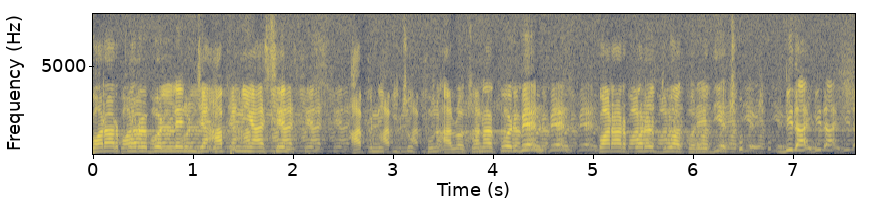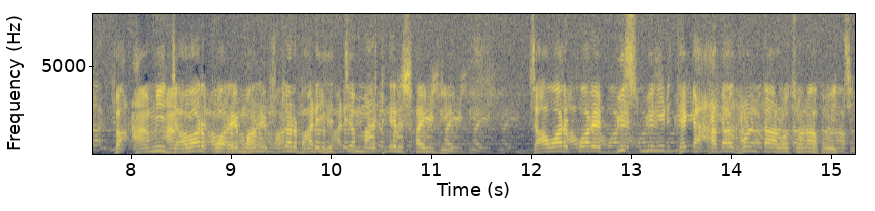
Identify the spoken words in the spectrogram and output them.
করার পরে বললেন যে, আপনি আসেন। আপনি কিছুক্ষণ আলোচনা করবেন। করার পরে দোয়া করে দিয়ে বিদায়। তো আমি যাওয়ার পরে মানুষটার বাড়ি হচ্ছে মাঠের সাইডে। যাওয়ার পরে ২০ মিনিট থেকে আধা ঘণ্টা আলোচনা হয়েছে।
